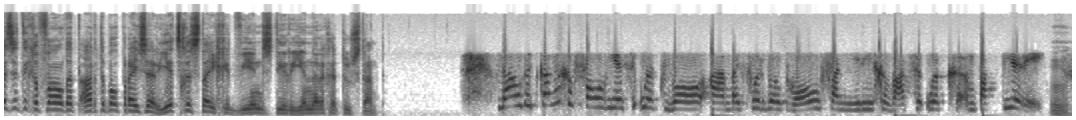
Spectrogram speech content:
Is dit die geval dat aardappelpryse reeds gestyg het weens die reënerige toestand? Wel, dit kan 'n geval wees ook waar um, byvoorbeeld haal van hierdie gewasse ook geïmpakteer het. Mm.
